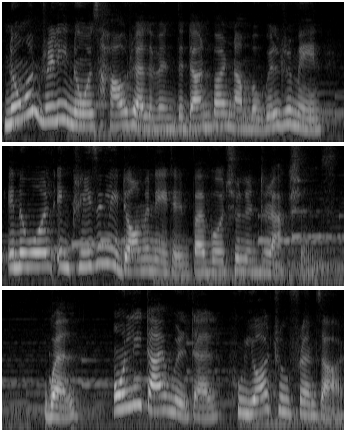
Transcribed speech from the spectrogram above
No one really knows how relevant the Dunbar number will remain in a world increasingly dominated by virtual interactions. Well, only time will tell who your true friends are,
